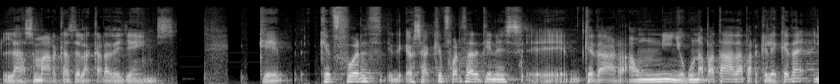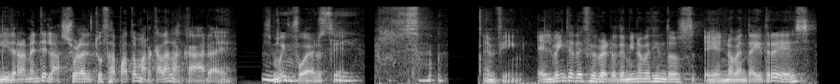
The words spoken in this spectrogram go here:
las marcas de la cara de James. Que, qué, fuerza, o sea, qué fuerza le tienes eh, que dar a un niño con una patada para que le quede literalmente la suela de tu zapato marcada en la cara, ¿eh? Es muy fuerte. Sí. En fin, el 20 de febrero de 1993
